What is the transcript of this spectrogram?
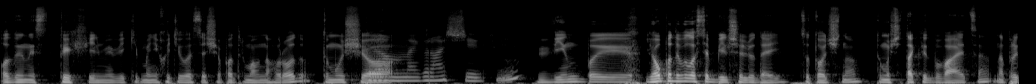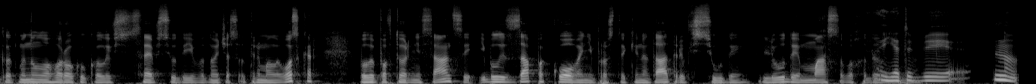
один із тих фільмів, які б мені хотілося, щоб отримав нагороду, тому що Прям найкращий фільм. він би його подивилося більше людей, це точно, тому що так відбувається. Наприклад, минулого року, коли все всюди і водночас отримали Оскар, були повторні сеанси і були запаковані просто кінотеатри всюди. Люди масово ходили. Я тобі. Ну,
